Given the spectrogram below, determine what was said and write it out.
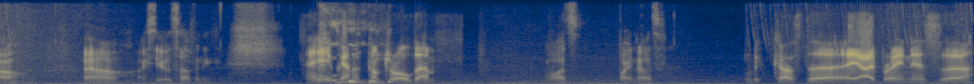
Oh. Oh, I see what's happening. And you cannot control them What? Why not? because the AI brain is uh,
